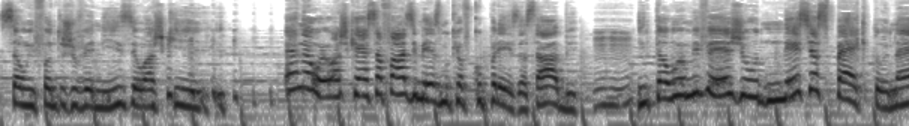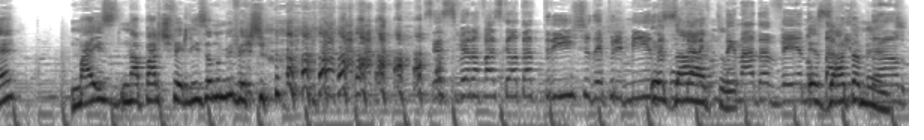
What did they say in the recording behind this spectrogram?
são infanto-juvenis. Eu acho que. é, não, eu acho que é essa fase mesmo que eu fico presa, sabe? Uhum. Então eu me vejo nesse aspecto, né? Mas na parte feliz eu não me vejo. Você se vê na fase que ela tá triste, deprimida, com um cara que Exato. não tem nada a ver, não Exatamente. tá pintando.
